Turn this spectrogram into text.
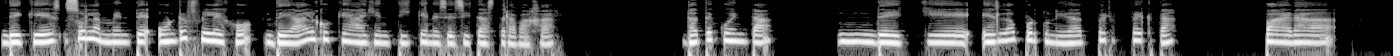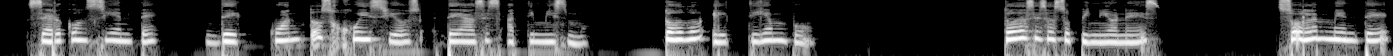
de que es solamente un reflejo de algo que hay en ti que necesitas trabajar. Date cuenta de que es la oportunidad perfecta para ser consciente de cuántos juicios te haces a ti mismo todo el tiempo. Todas esas opiniones solamente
